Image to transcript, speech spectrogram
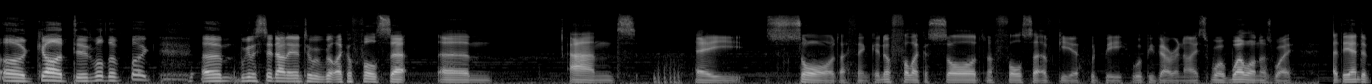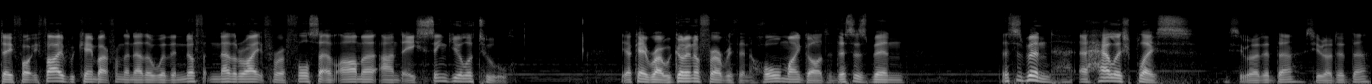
oh, God, dude, what the fuck? Um, we're going to stay down here until we've got, like, a full set, um, and a sword, I think. Enough for, like, a sword and a full set of gear would be, would be very nice. We're well on his way. At the end of day 45, we came back from the nether with enough netherite for a full set of armor and a singular tool. Yeah, okay, right, we've got enough for everything. Oh my god, this has been... This has been a hellish place. You see what I did there? See what I did there?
